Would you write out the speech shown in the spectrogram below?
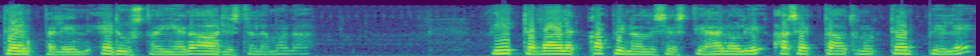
temppelin edustajien ahdistelemana. Viittavaille kapinallisesti hän oli asettautunut temppeli,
